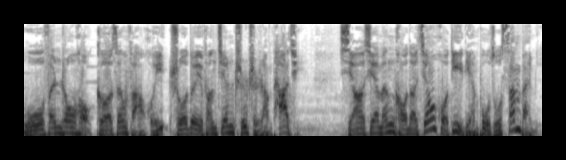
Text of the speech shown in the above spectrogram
五分钟后，葛森返回说，对方坚持只让他去。小学门口的交货地点不足三百米，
